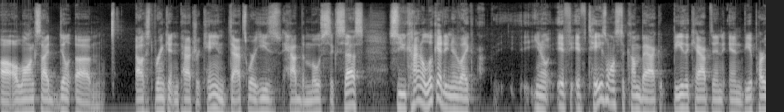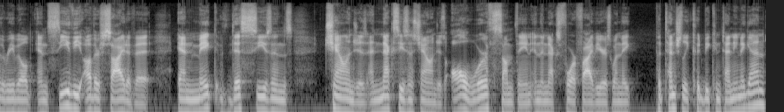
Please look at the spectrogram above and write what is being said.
uh, alongside um, Alex DeBrincat and Patrick Kane, that's where he's had the most success. So you kind of look at it and you're like, you know, if if Toews wants to come back, be the captain, and be a part of the rebuild, and see the other side of it, and make this season's challenges and next season's challenges all worth something in the next four or five years when they potentially could be contending again,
